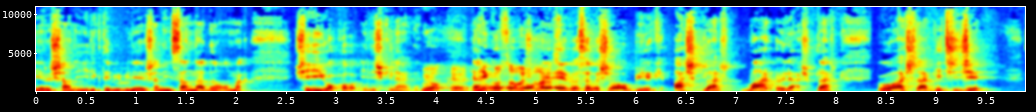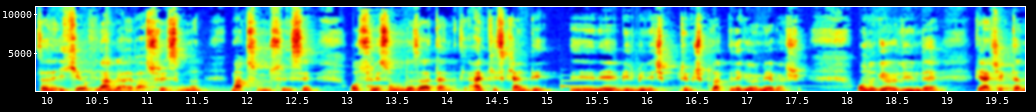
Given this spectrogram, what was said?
yarışan, iyilikte birbiriyle yarışan insanlardan olmak şeyi yok o ilişkilerde. Yok evet. Yani Ego o- savaşı o- var. aslında. Ego savaşı var. O büyük aşklar var öyle aşklar. Ve o aşklar geçici. Zaten iki yıl falan galiba süresi bunun. Maksimum süresi. O süre sonunda zaten herkes kendi e, birbirini tüm çıplaklığıyla görmeye başlıyor. Onu gördüğünde gerçekten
